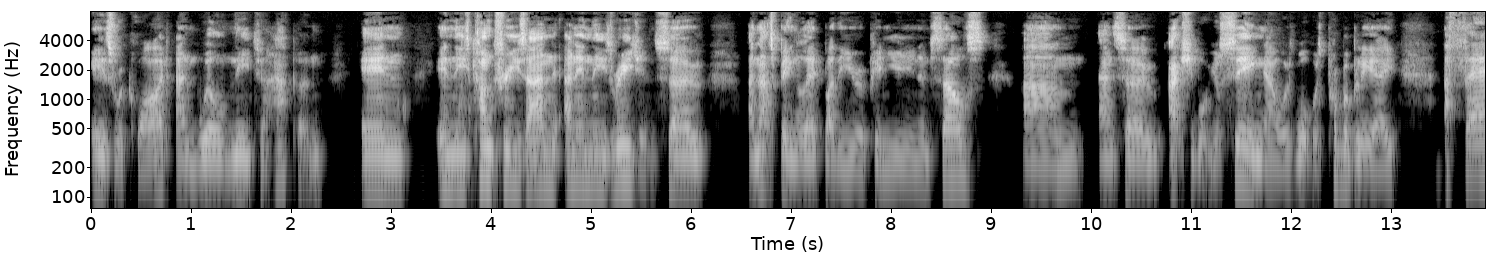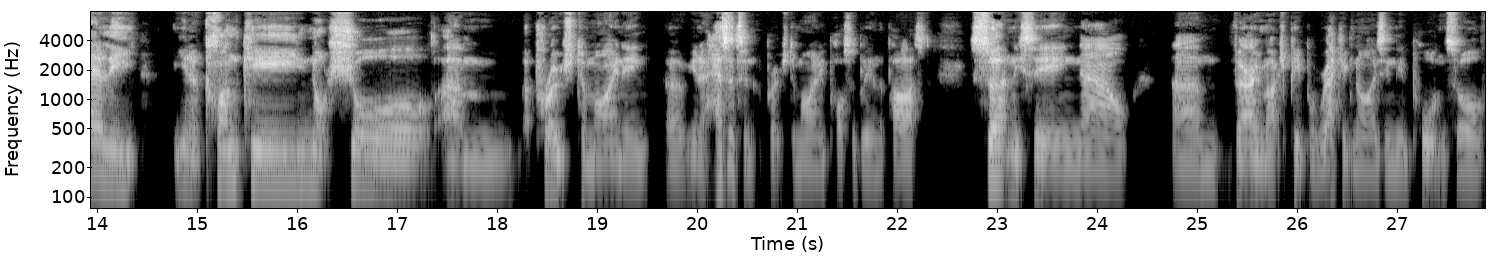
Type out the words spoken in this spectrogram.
is required and will need to happen in in these countries and and in these regions. So, and that's being led by the European Union themselves. Um, and so, actually, what you're seeing now is what was probably a a fairly you know clunky, not sure um, approach to mining, uh, you know, hesitant approach to mining, possibly in the past. Certainly, seeing now um, very much people recognizing the importance of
